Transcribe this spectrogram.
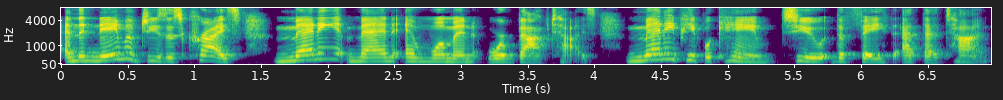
and the name of Jesus Christ, many men and women were baptized. Many people came to the faith at that time.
